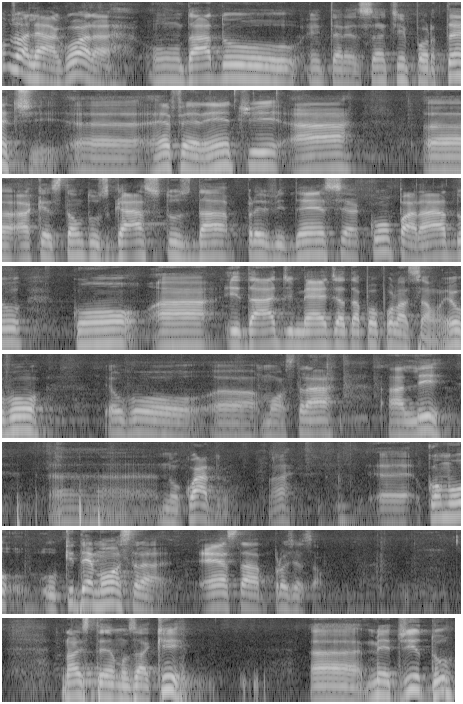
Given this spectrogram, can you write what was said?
Vamos olhar agora um dado interessante, importante, uh, referente à uh, a questão dos gastos da Previdência comparado com a idade média da população. Eu vou, eu vou uh, mostrar ali no quadro né, como o que demonstra esta projeção. Nós temos aqui ah, medido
